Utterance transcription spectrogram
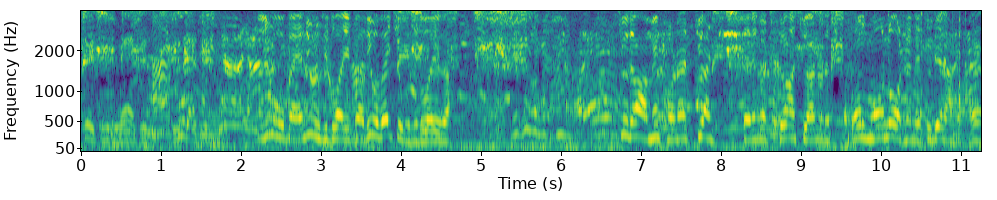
这猪多少斤？六百斤。六百六十多一个，六百九十多一个，就在俺门口那圈，在那个车上圈着的，哐哐闹腾的，就这两玩意儿。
